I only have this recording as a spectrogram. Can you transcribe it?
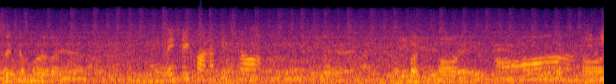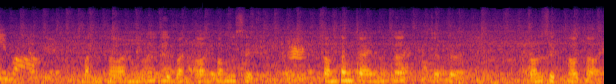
ใช้คำว่าอะไรอะ ไม่ใช่ความรับผิดชอบ บั่นทอนอ๋อบั่นทอนที่พี่บอกบั่นทอนหนึ่งก็คือบั่นทอนความรู้สึกอะ ความตั้งใจมันก็จะเกิดความรู้สึกท้อถอย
